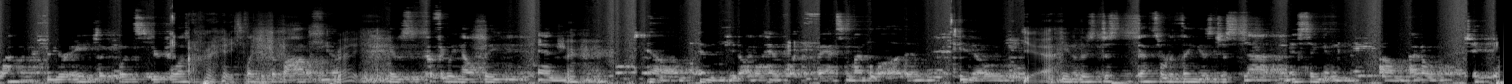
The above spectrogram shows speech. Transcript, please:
"Wow, for your age, like, what's your cholesterol Right. like at the bottom?" You know? Right. It was perfectly healthy, and um, and you know, I don't have like fats in my blood, and you know, Yeah. you know, there's just that sort of thing is just not missing, and um, I don't take blood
